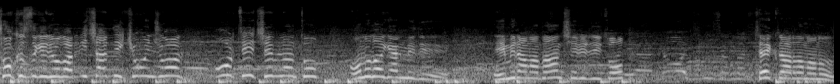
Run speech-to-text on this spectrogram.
Çok hızlı geliyorlar. İçeride iki oyuncu var. Ortaya çevrilen top. Anıl da gelmedi. Emir Anadan çevirdiği top. Tekrardan Anıl.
